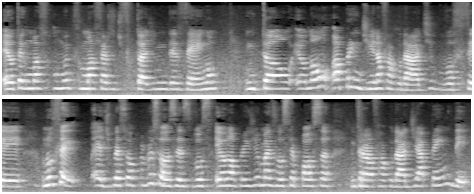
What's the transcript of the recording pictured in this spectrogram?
Eu tenho uma, muito, uma certa dificuldade em desenho. Então, eu não aprendi na faculdade. Você, não sei, é de pessoa para pessoa. Às vezes você, eu não aprendi, mas você possa entrar na faculdade e aprender.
